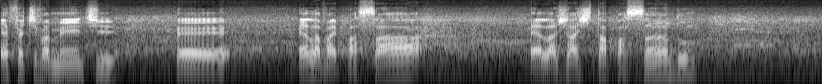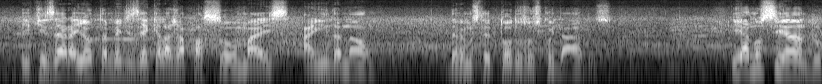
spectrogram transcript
efetivamente é, ela vai passar, ela já está passando, e quisera eu também dizer que ela já passou, mas ainda não devemos ter todos os cuidados. E anunciando,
